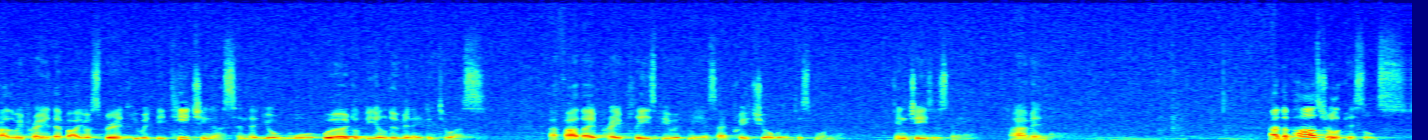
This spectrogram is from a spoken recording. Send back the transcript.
Father, we pray that by your Spirit you would be teaching us and that your word will be illuminated to us. Uh, Father, I pray, please be with me as I preach your word this morning. In Jesus' name, amen. Uh, the pastoral epistles,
